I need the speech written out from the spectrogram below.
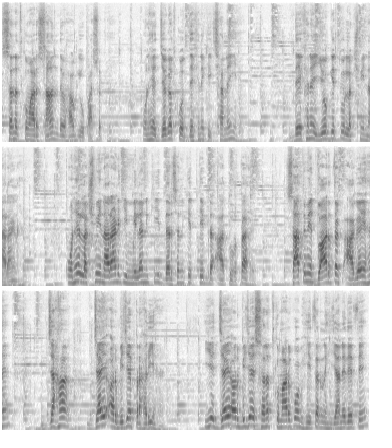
सनत कुमार शांत भाव के उपासक हैं। उन्हें जगत को देखने की इच्छा नहीं है। देखने योग्य तो लक्ष्मी नारायण हैं। उन्हें लक्ष्मी नारायण की मिलन की, दर्शन की तीव्र आतुरता है। सातवें द्वार तक आ गए हैं, जहाँ जय और विजय प्रहरी हैं। ये जय और विजय सनत कुमार को भीतर नहीं जाने देते।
